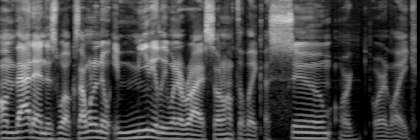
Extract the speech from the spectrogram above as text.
on that end as well because I want to know immediately when it arrives, so I don't have to like assume or or like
